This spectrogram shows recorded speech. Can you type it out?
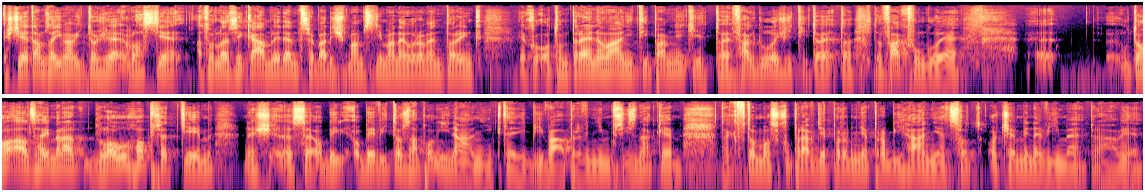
ještě je tam zajímavý to, že vlastně, a tohle říkám lidem třeba, když mám s nima neuromentoring, jako o tom trénování té paměti. To je fakt důležitý, to, je, to, to fakt funguje u toho Alzheimera dlouho předtím, než se objeví to zapomínání, který bývá prvním příznakem, tak v tom mozku pravděpodobně probíhá něco, o čem my nevíme právě.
